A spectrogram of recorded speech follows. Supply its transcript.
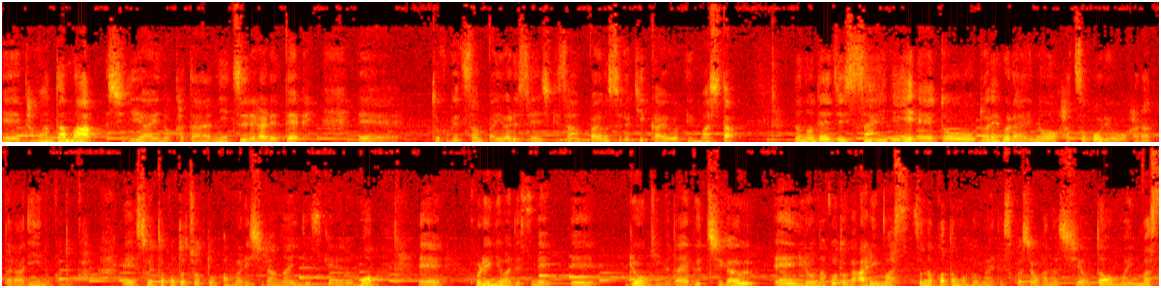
えー、たまたま知り合いの方に連れられて、えー、特別参拝いわゆる正式参拝をする機会を得ました。なので実際に、えーと、どれぐらいの初歩料を払ったらいいのかとか、えそういったことちょっとあんまり知らないんですけれども、えこれにはですね、え料金がだいぶ違う、えいろんなことがあります。そのことも踏まえて少しお話ししようと思います。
